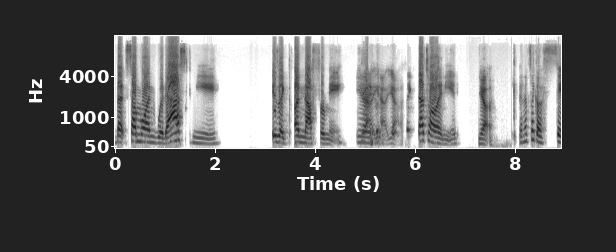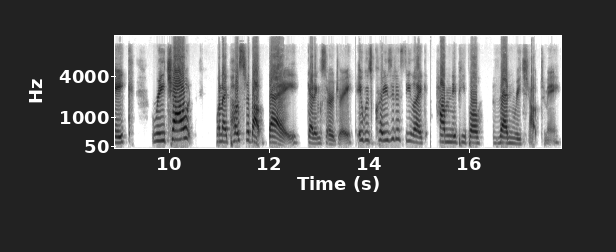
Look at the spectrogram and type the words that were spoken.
that someone would ask me is like enough for me you know yeah, I mean? yeah, yeah. like that's all i need Yeah. then it's like a fake reach out when i posted about bay getting surgery it was crazy to see like how many people then reached out to me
